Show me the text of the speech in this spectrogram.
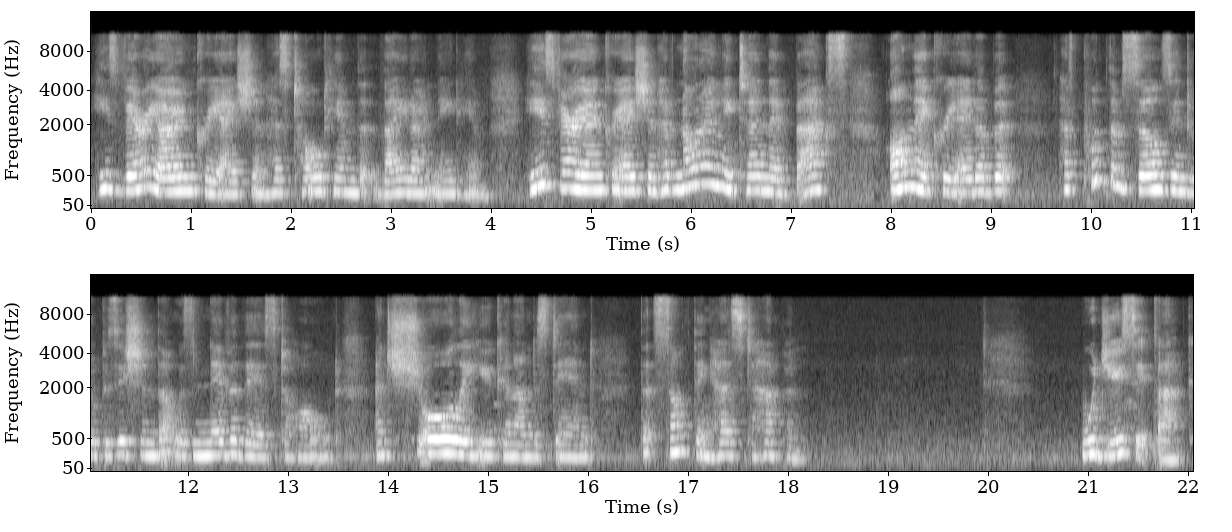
His very own creation has told him that they don't need him. His very own creation have not only turned their backs on their creator, but have put themselves into a position that was never theirs to hold. And surely you can understand that something has to happen. Would you sit back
